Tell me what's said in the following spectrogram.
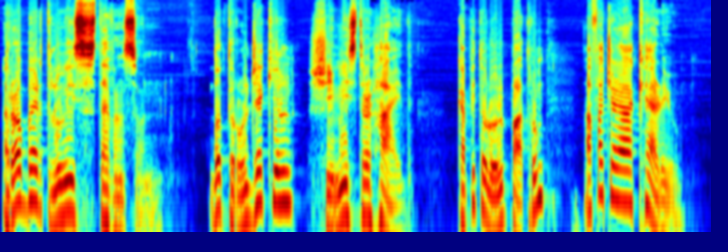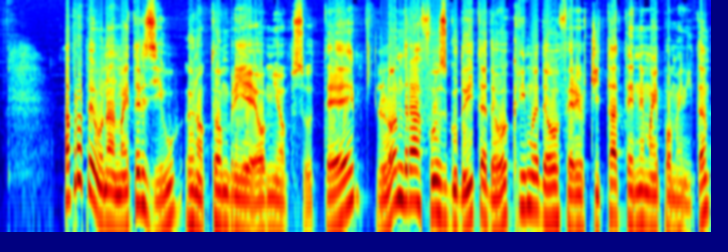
Robert Louis Stevenson Doctorul Jekyll și Mr. Hyde Capitolul 4 Afacerea Carrew Aproape un an mai târziu, în octombrie 1800, Londra a fost zguduită de o crimă de o ferocitate nemaipomenită,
